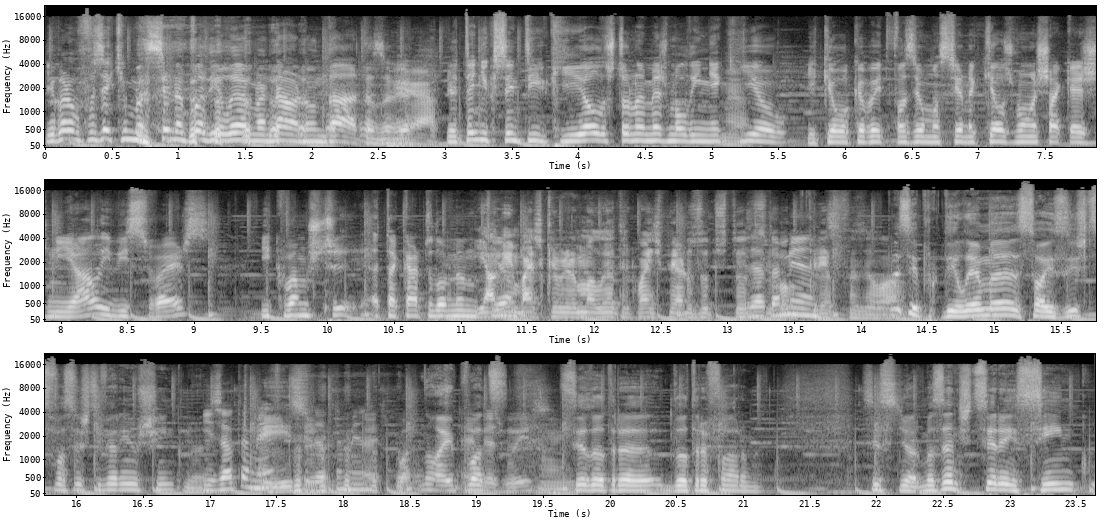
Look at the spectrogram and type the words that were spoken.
e agora vou fazer aqui uma cena para dilema. Não, não dá, estás a ver? Yeah. Eu tenho que sentir que eles estão na mesma linha que Yeah. eu e que eu acabei de fazer uma cena que eles vão achar que é genial e vice-versa e que vamos atacar tudo ao mesmo E tempo. alguém vai escrever uma letra que vai inspirar os outros todos e Exatamente. vão querer fazer lá. Mas é porque dilema só existe se vocês tiverem os cinco, não é? Exatamente, É isso. exatamente. Não há É hipótese isso. de ser de outra, de outra forma. Sim, senhor. Mas antes de serem cinco,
